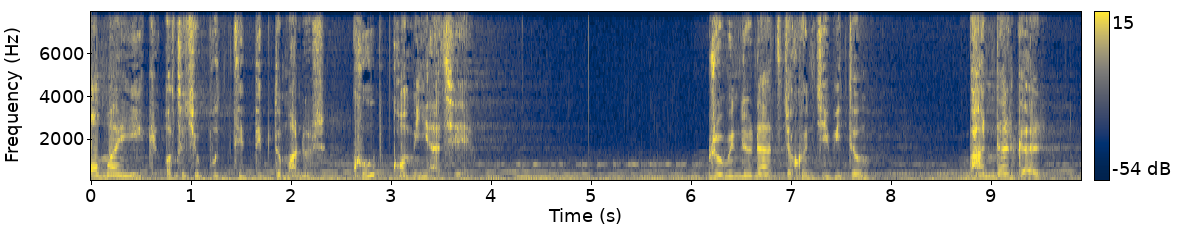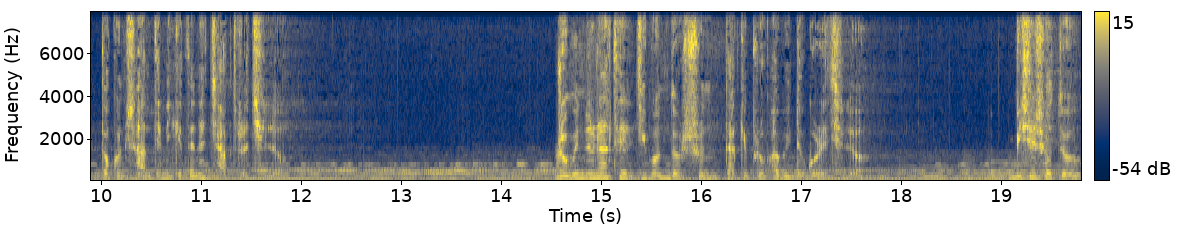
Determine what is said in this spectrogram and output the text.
অমায়িক অথচ বুদ্ধিদীপ্ত মানুষ খুব কমই আছে। রবীন্দ্রনাথ যখন জীবিত, ভান্ডারকার তখন শান্তিনিকেতনের ছাত্র ছিল। রবীন্দ্রনাথের জীবন দর্শন তাকে প্রভাবিত করেছিল। বিশেষত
